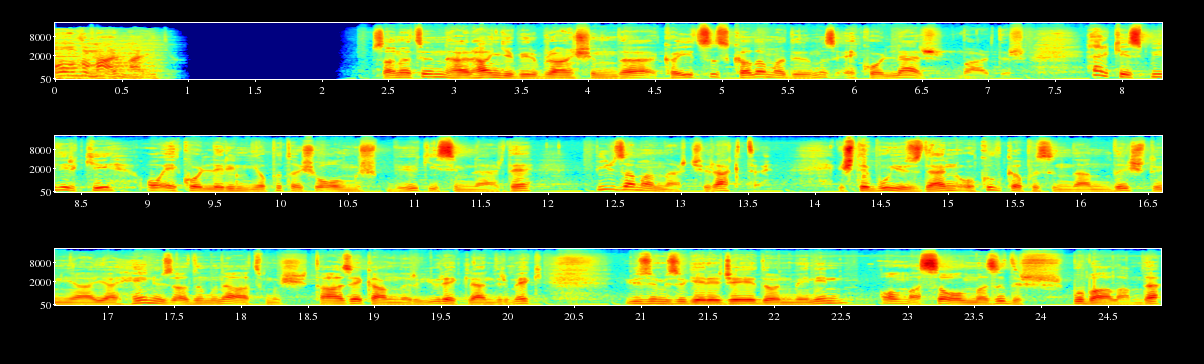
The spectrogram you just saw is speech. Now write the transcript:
Oğlum armağan ediyorum. Sanatın herhangi bir branşında kayıtsız kalamadığımız ekoller vardır. Herkes bilir ki o ekollerin yapı taşı olmuş büyük isimlerde bir zamanlar çıraktı. İşte bu yüzden okul kapısından dış dünyaya henüz adımını atmış taze kanları yüreklendirmek yüzümüzü geleceğe dönmenin olmazsa olmazıdır. Bu bağlamda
